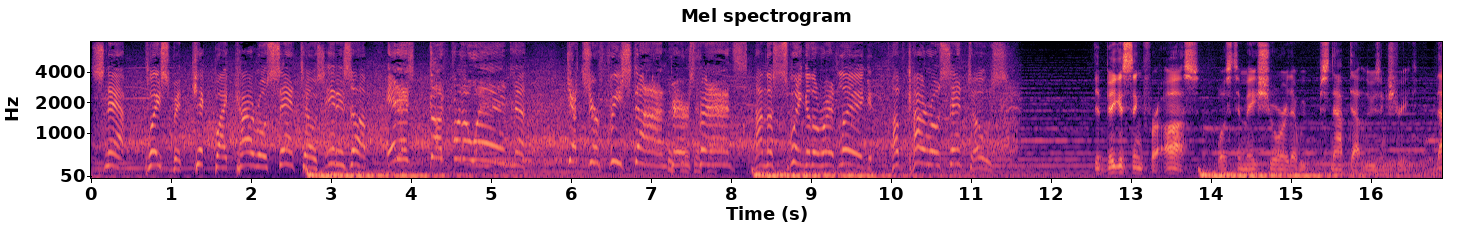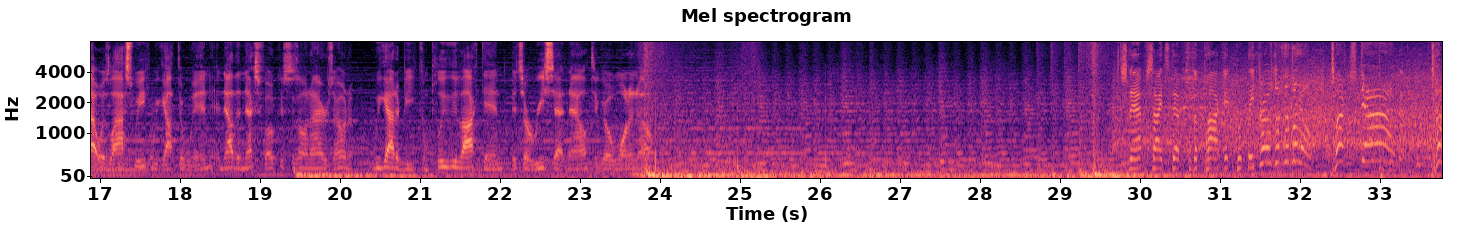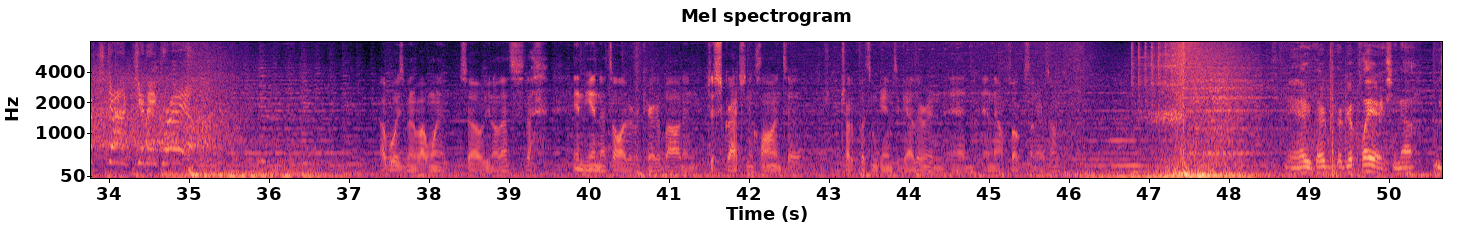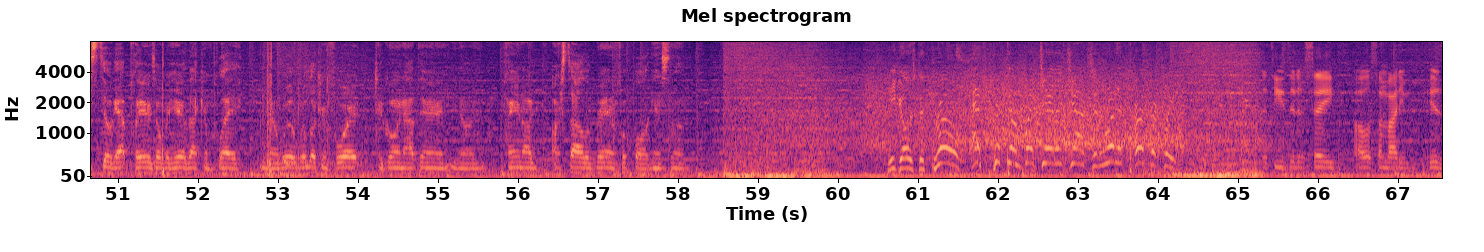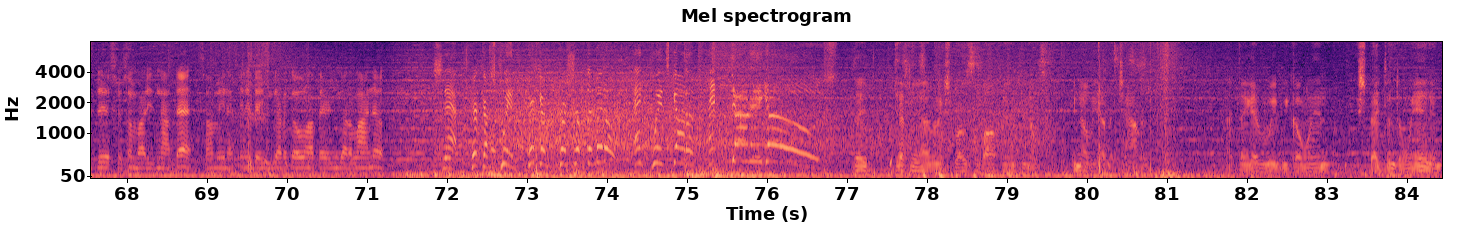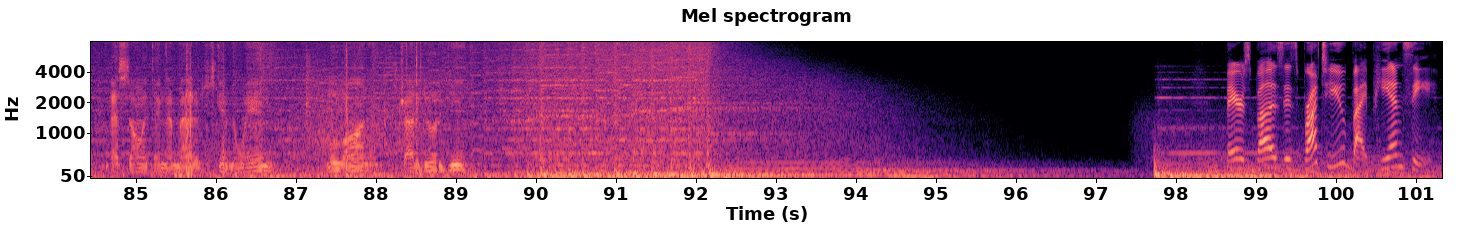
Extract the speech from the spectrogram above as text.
Snap, placement, kick by Cairo Santos. It is up. It is good for the win. Get your feast on, Bears fans, on the swing of the red leg of Cairo Santos. The biggest thing for us was to make sure that we snapped that losing streak. That was last week. We got the win, and now the next focus is on Arizona. We got to be completely locked in. It's a reset now to go 1 0. Snap, sidestep to the pocket, quickly throws over the middle. Touchdown! Touchdown, Jimmy Graham! I've always been about winning, so you know that's, that's in the end that's all I've ever cared about, and just scratching and clawing to try to put some games together, and and, and now focus on Arizona. Yeah, they're, they're good players, you know. We still got players over here that can play. You know, we're, we're looking forward to going out there and, you know, playing our, our style of brand football against them. He goes to throw. That's picked up by Jaylon Johnson. Run it perfectly. It's easy to say, oh, somebody is this or somebody's not that. So, I mean, at the end of the day, you got to go out there and you got to line up. Snap. Here comes Quinn. Here comes pressure up the middle. And Quinn's got him. And down he goes. They definitely have an explosive offense. You know, we know we have a challenge. I think every week we go in expecting to win, and that's the only thing that matters, just getting the win, move on, and try to do it again. Bears Buzz is brought to you by PNC.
